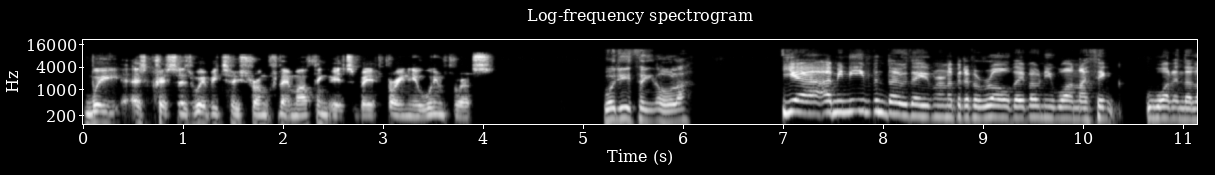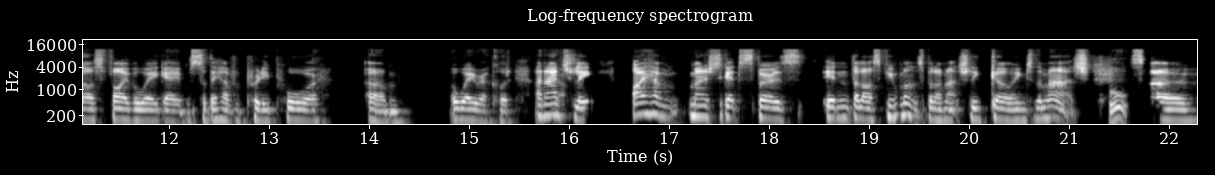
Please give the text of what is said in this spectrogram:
we, as Chris says, we'll be too strong for them. I think it's to be a 3 0 win for us. What do you think, Orla? Yeah, I mean, even though they run a bit of a roll, they've only won, I think, one in the last five away games, so they have a pretty poor um, away record. And actually, yeah. I haven't managed to get to Spurs in the last few months, but I'm actually going to the match. Ooh. So,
